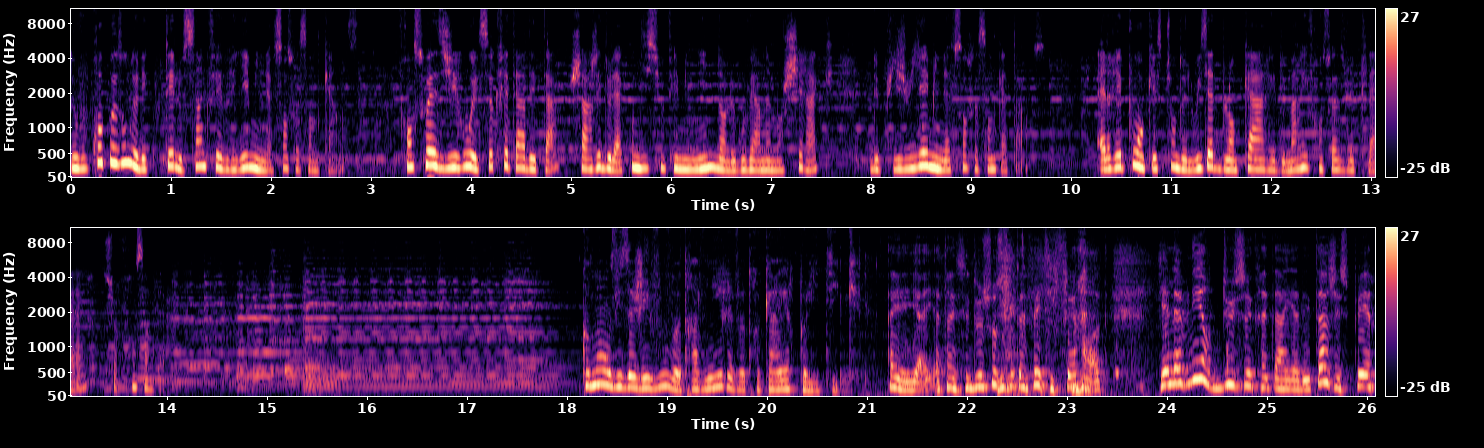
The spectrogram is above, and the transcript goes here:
Nous vous proposons de l'écouter le 5 février 1975. Françoise Giroud est secrétaire d'État chargée de la condition féminine dans le gouvernement Chirac depuis juillet 1974. Elle répond aux questions de Louisette Blancard et de Marie-Françoise Leclerc sur France Inter. Comment envisagez-vous votre avenir et votre carrière politique? Aïe, aïe, aïe, attendez, c'est deux choses tout à fait différentes. Il y a l'avenir du secrétariat d'État, j'espère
